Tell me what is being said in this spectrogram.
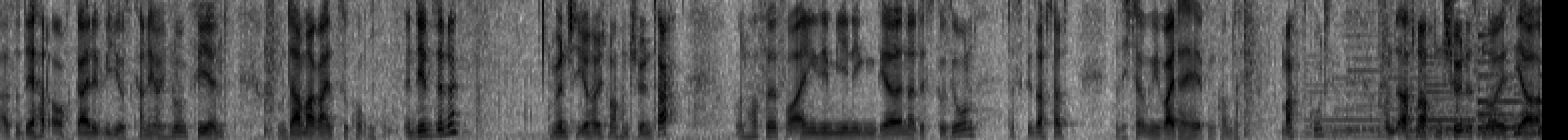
Also der hat auch geile Videos, kann ich euch nur empfehlen, um da mal reinzugucken. In dem Sinne wünsche ich euch noch einen schönen Tag und hoffe vor allen Dingen demjenigen, der in der Diskussion das gesagt hat, dass ich da irgendwie weiterhelfen konnte. Macht's gut und auch noch ein schönes neues Jahr.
